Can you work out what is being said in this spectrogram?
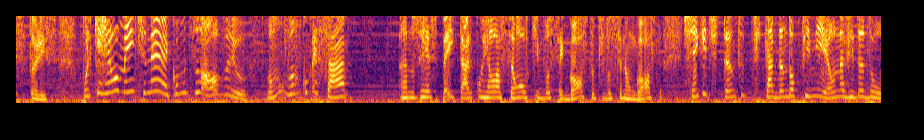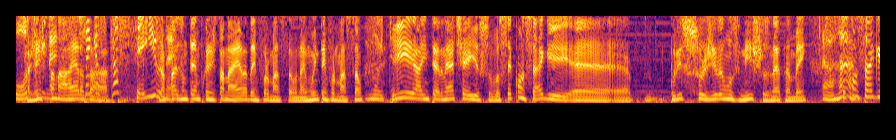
stories. Porque realmente, né, como diz o Álvaro, vamos, vamos começar a nos respeitar com relação ao que você gosta, o que você não gosta. Chega de tanto ficar dando opinião na vida do outro, A gente né? tá na era Chega da. a ficar feio, Já né? faz um tempo que a gente tá na era da informação, né? Muita informação. Muita. E a internet é isso. Você consegue. é, é, por isso surgiram os nichos, né, também. Aham. Você consegue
